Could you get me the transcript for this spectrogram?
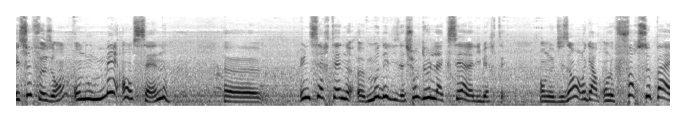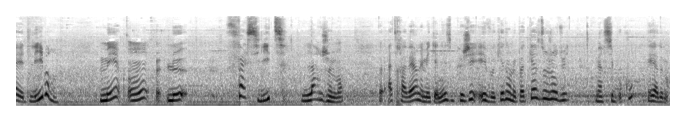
Et ce faisant, on nous met en scène une certaine modélisation de l'accès à la liberté. En nous disant, regarde, on ne le force pas à être libre, mais on le facilite largement à travers les mécanismes que j'ai évoqués dans le podcast d'aujourd'hui. Merci beaucoup et à demain.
